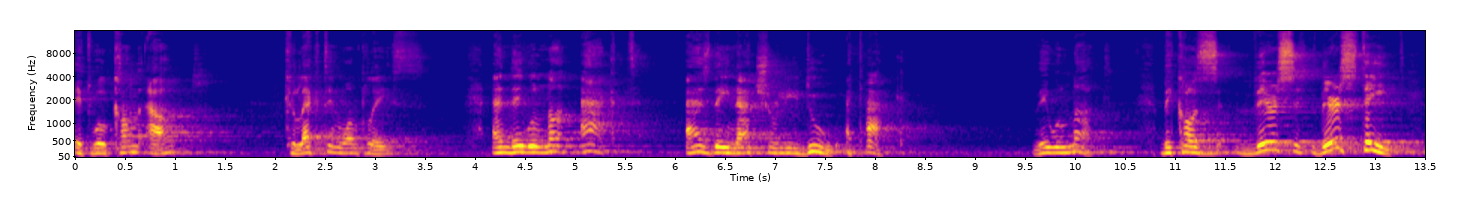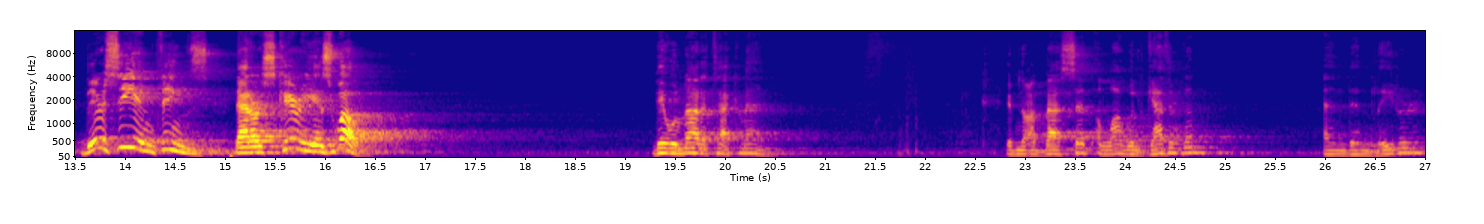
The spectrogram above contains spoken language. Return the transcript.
It will come out, collect in one place, and they will not act as they naturally do attack. They will not. Because their, their state, they're seeing things that are scary as well. They will not attack man. Ibn Abbas said, Allah will gather them and then later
